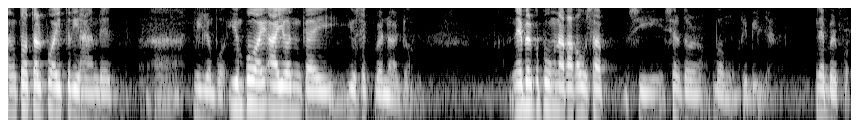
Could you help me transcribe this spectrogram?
Ang total po ay 300 ah, million po. Yun po ay ayon kay Yusek Bernardo. Never ko pong nakakausap si Senator Bong Revilla. Never po.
